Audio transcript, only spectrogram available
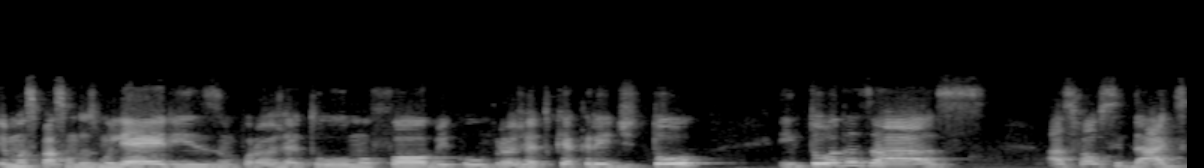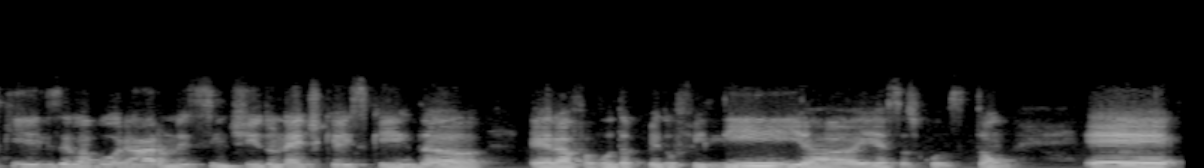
emancipação das mulheres, um projeto homofóbico, um projeto que acreditou em todas as, as falsidades que eles elaboraram nesse sentido, né? De que a esquerda era a favor da pedofilia e essas coisas. Então, é,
